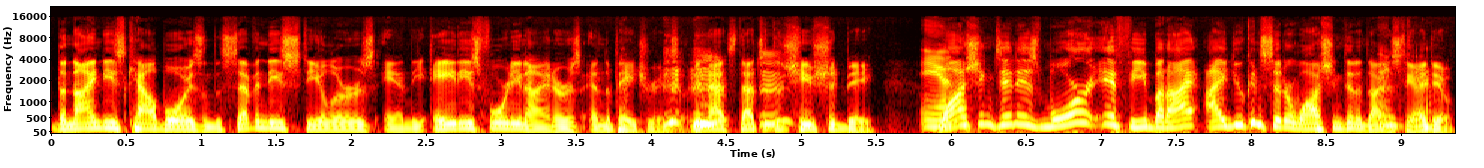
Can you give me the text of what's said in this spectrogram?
the 90s Cowboys and the 70s Steelers and the 80s 49ers and the Patriots. I mean, that's that's what the Chiefs should be. And- Washington is more iffy, but I, I do consider Washington a dynasty. I do.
